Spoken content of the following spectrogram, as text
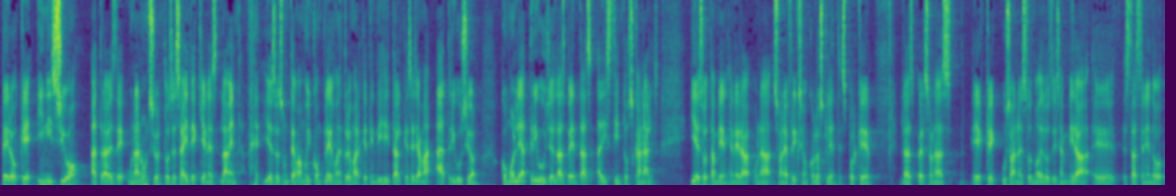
pero que inició a través de un anuncio. Entonces ahí de quién es la venta. Y eso es un tema muy complejo dentro de marketing digital que se llama atribución, cómo le atribuyes las ventas a distintos canales. Y eso también genera una zona de fricción con los clientes, porque las personas eh, que usan estos modelos dicen, mira, eh, estás teniendo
